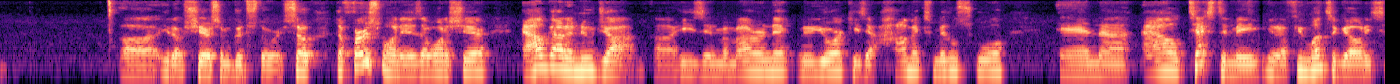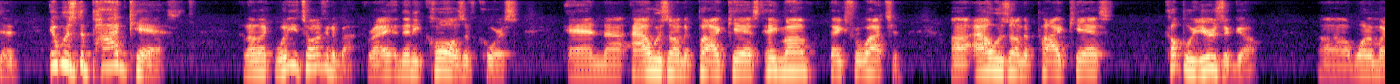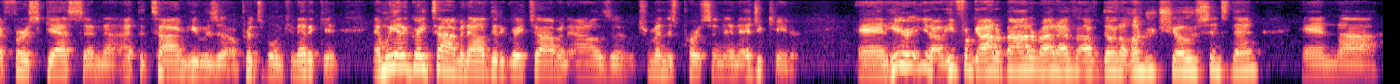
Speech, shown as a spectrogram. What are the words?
uh, you know share some good stories. So the first one is I want to share. Al got a new job. Uh, he's in Mamaroneck, New York. He's at Hommocks Middle School, and uh, Al texted me, you know, a few months ago, and he said it was the podcast. And I'm like, what are you talking about? Right. And then he calls, of course. And uh, Al was on the podcast. Hey, mom, thanks for watching. Uh, Al was on the podcast a couple years ago, uh, one of my first guests, and uh, at the time he was a, principal in Connecticut, and we had a great time. And Al did a great job, and Al is a tremendous person and educator. And here, you know, he forgot about it, right? I've I've done a hundred shows since then, and uh,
